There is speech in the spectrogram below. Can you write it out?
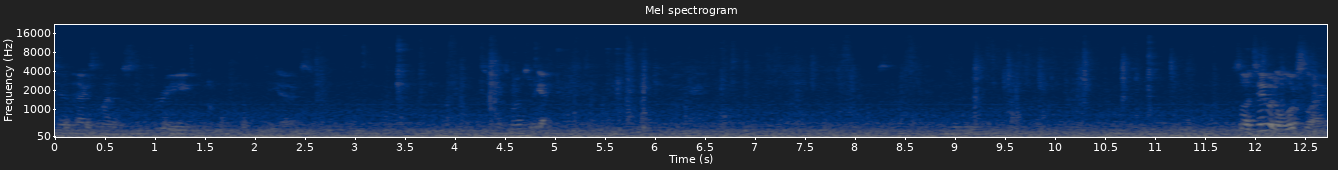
Ten x minus three dx. X minus three, yeah. So I'll tell you what it looks like.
